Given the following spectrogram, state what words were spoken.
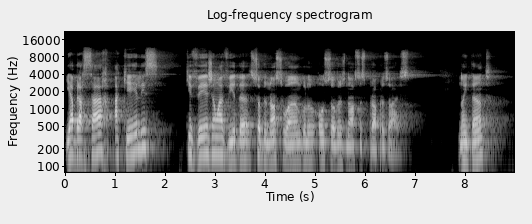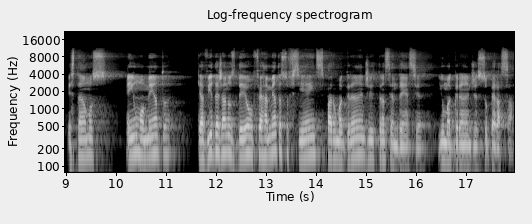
e abraçar aqueles que vejam a vida sobre o nosso ângulo ou sobre os nossos próprios olhos. No entanto, estamos em um momento que a vida já nos deu ferramentas suficientes para uma grande transcendência e uma grande superação.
